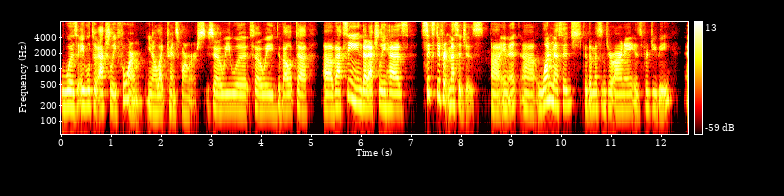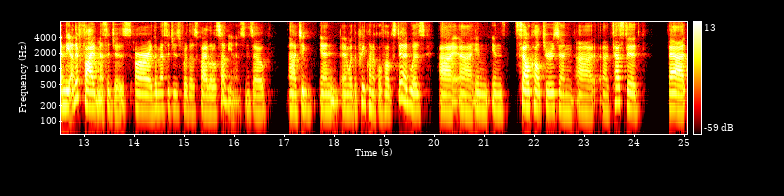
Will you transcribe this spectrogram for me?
was able to actually form, you know, like transformers. So we would, so we developed a, a vaccine that actually has six different messages uh, in it. Uh, one message for the messenger RNA is for GB, and the other five messages are the messages for those five little subunits. And so, uh, to and and what the preclinical folks did was uh, uh, in in cell cultures and uh, tested that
